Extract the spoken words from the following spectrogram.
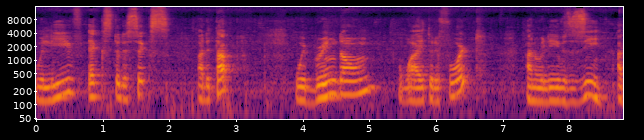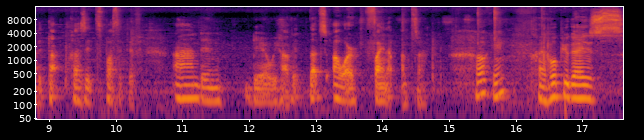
We leave x to the 6th at the top. We bring down y to the fourth and we leave z at the top because it's positive. And then there we have it. That's our final answer. Okay. I hope you guys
